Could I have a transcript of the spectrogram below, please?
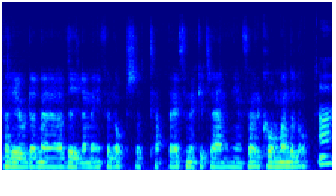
perioder när jag vilar mig inför lopp så tappar jag för mycket träning inför kommande lopp. Ja.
